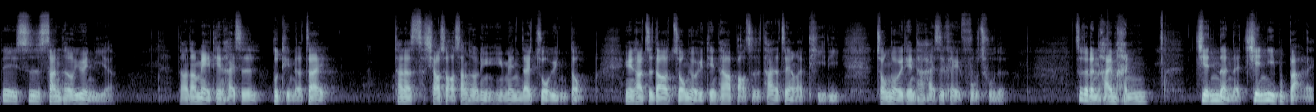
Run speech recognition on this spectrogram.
类似三合院里啊，然后他每天还是不停的在他那小小的三合院里面在做运动，因为他知道总有一天他要保持他的这样的体力，总有一天他还是可以付出的。这个人还蛮坚韧的，坚毅不拔嘞。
